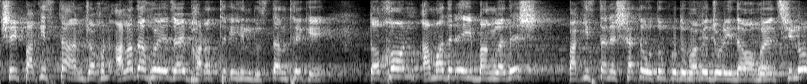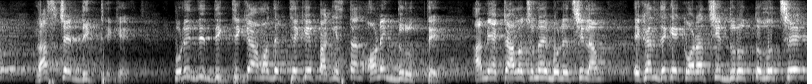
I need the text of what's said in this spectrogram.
সেই পাকিস্তান যখন আলাদা হয়ে যায় ভারত থেকে হিন্দুস্তান থেকে, তখন আমাদের এই বাংলাদেশ পাকিস্তানের সাথে ওতপ্রোতভাবে জড়িয়ে দেওয়া হয়েছিল রাষ্ট্রের দিক থেকে। পরিধির দিক থেকে আমাদের থেকে পাকিস্তান অনেক দূরত্বে। আমি একটা আলোচনায় বলেছিলাম, এখান থেকে করাচির দূরত্ব হচ্ছে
